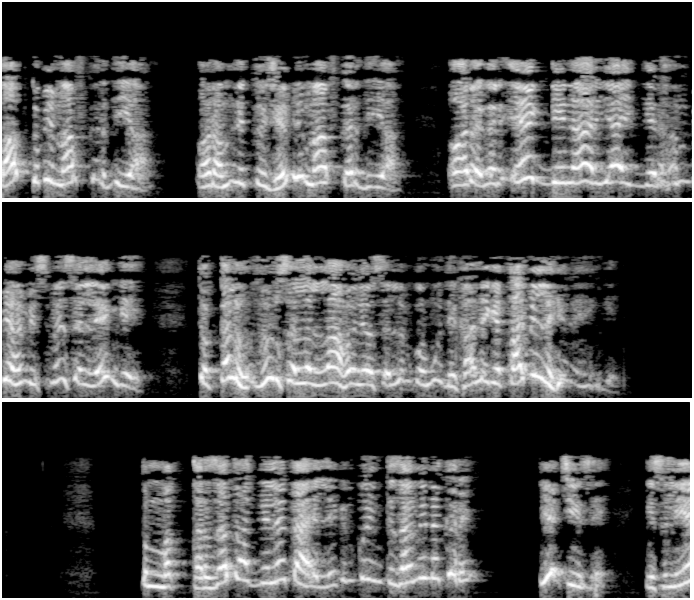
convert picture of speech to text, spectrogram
باپ کو بھی معاف کر دیا، اور ہم نے تجھے بھی معاف کر دیا۔ اور اگر ایک دینار یا ایک درہم بھی ہم اس میں سے لیں گے، تو کل حضور صلی اللہ علیہ وسلم کو منہ دکھانے کے قابل نہیں رہیں گے۔ تو قرضہ تو آدمی لیتا ہے، لیکن کوئی انتظام ہی نہ کرے۔ یہ چیز ہے۔ اس لیے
